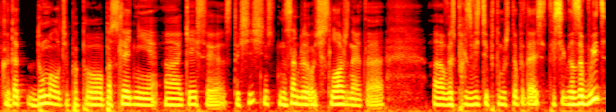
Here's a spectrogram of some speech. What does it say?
когда думал, типа, про последние э, кейсы с токсичностью, на самом деле очень сложно это воспроизвести, потому что пытаюсь это всегда забыть.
